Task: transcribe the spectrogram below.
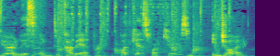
You're listening to KBR Pride, podcast for curious mind. Enjoy!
